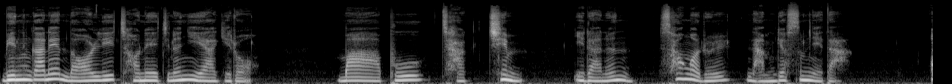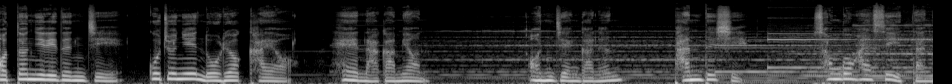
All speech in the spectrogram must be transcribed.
민간에 널리 전해지는 이야기로 마부작침이라는 성어를 남겼습니다. 어떤 일이든지 꾸준히 노력하여 해 나가면 언젠가는 반드시 성공할 수 있다는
